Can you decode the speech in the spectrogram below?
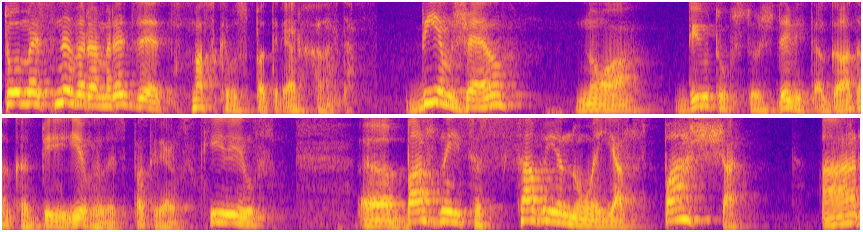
To mēs nevaram redzēt Maskavas patriarchātā. Diemžēl no 2009. gada, kad bija ievēlēts patriarchs Kirils, Eh, baznīca savienojas paša ar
